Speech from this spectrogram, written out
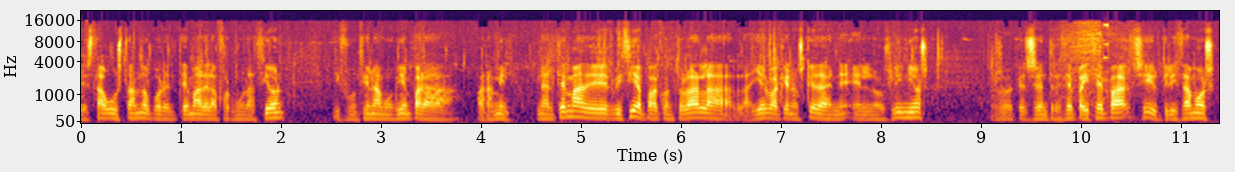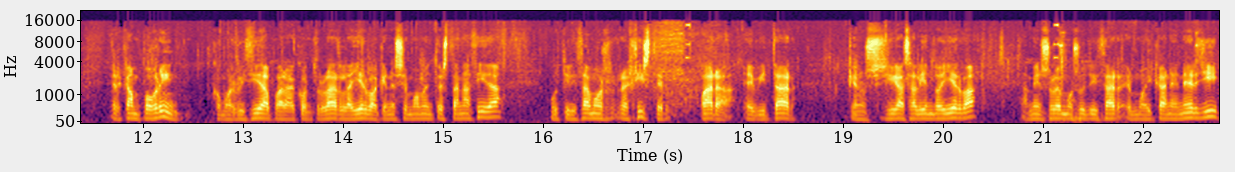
está gustando por el tema de la formulación y funciona muy bien para, para. En el tema de herbicida, para controlar la, hierba que nos queda en, los líneos, que es entre cepa y cepa, sí, utilizamos el campo green, como herbicida para controlar la hierba que en ese momento está nacida, utilizamos Register para evitar que nos siga saliendo hierba, también solemos utilizar el Moican Energy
